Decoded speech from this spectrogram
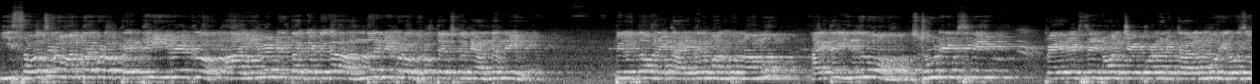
ఈ సంవత్సరం అంతా కూడా ప్రతి ఈవెంట్లో ఆ ఈవెంట్కి తగ్గట్టుగా అందరినీ కూడా గుర్తు తెచ్చుకొని అందరినీ పిలుద్దాం అనే కార్యక్రమం అనుకున్నాము అయితే ఇందులో స్టూడెంట్స్ని పేరెంట్స్ని ఇన్వాల్వ్ చేయకపోవడానికి కారణము ఈరోజు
